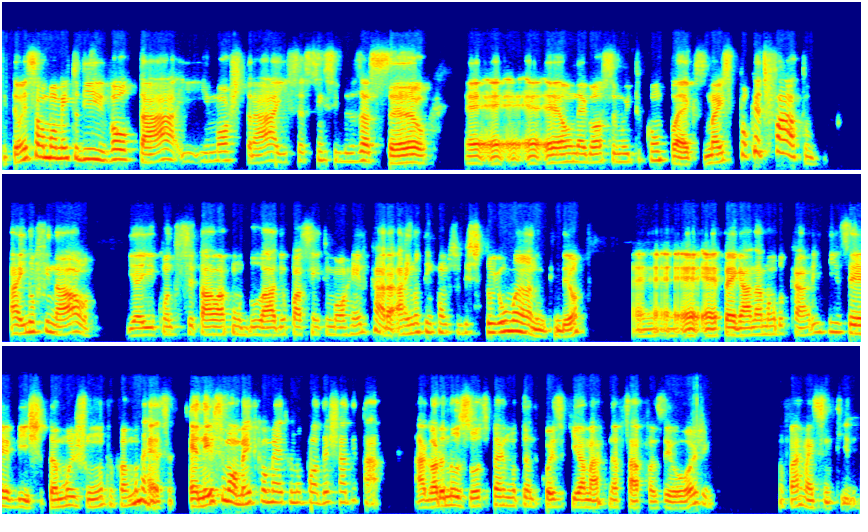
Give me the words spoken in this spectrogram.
Então, esse é o momento de voltar e, e mostrar isso, é sensibilização. É, é, é, é um negócio muito complexo. Mas, porque, de fato, aí no final, e aí quando você está lá com, do lado e o paciente morrendo, cara, aí não tem como substituir o humano, entendeu? É, é, é, pegar na mão do cara e dizer, bicho, tamo junto, vamos nessa. É nesse momento que o médico não pode deixar de estar. Agora, nos outros, perguntando coisa que a máquina sabe fazer hoje, não faz mais sentido.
